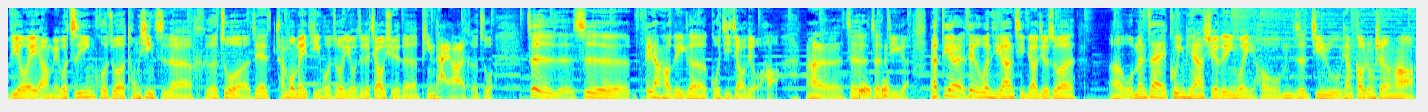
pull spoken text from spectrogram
VOA 啊，美国之音或者说同性质的合作，这些传播媒体或者说有这个教学的平台啊来合作，这是非常好的一个国际交流哈。那这这是第一个。那第二这个问题刚刚请教就是说，呃，我们在酷音平台学了英文以后，我们这进入像高中生啊。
